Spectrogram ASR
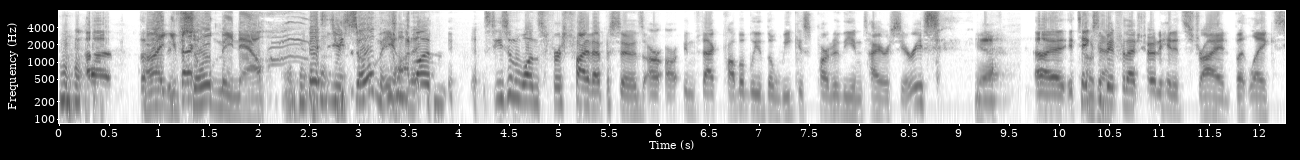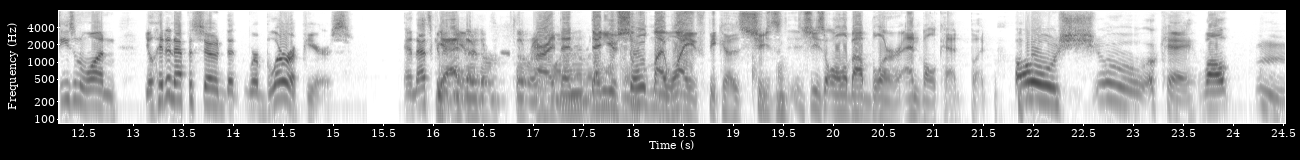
Uh, All right, you've fact, sold me now. you sold me season on it. season one's first five episodes are, are, in fact, probably the weakest part of the entire series. yeah. Uh, it takes a bit for that show to hit its stride, but like season one, you'll hit an episode that where Blur appears, and that's gonna Yeah. be They're it. the, the All right, then then you've sold my wife because she's she's all about Blur and Bulkhead. But oh, sh- ooh, okay. Well, hmm.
